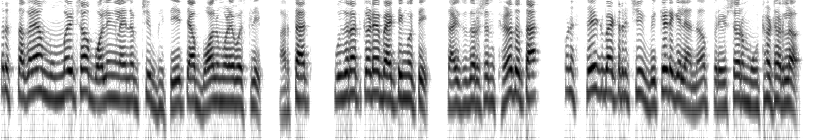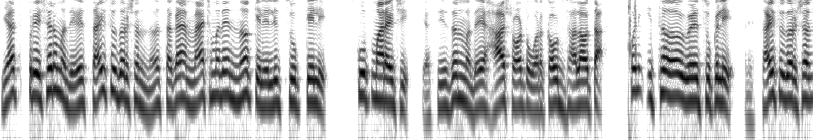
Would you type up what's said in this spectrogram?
तर सगळ्या मुंबईच्या बॉलिंग लाईनअपची भीती त्या बॉलमुळे बसली. अर्थात गुजरातकडे बॅटिंग होती. साई सुदर्शन खेळत होता पण सेट बॅटरची विकेट गेल्यानं प्रेशर मोठं ठरलं. याच प्रेशरमध्ये साई सुदर्शननं सगळ्या मॅचमध्ये न केलेली चूक केली. स्कूप मारायची. या सीझनमध्ये हा शॉट वर्कआउट झाला होता. पण इथं वेळ चुकली आणि साई सुदर्शन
